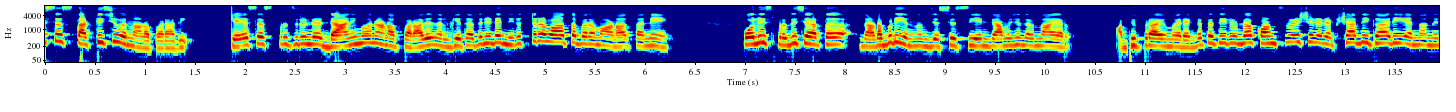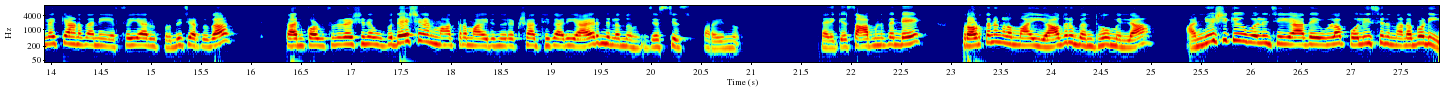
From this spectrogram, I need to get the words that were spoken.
എസ് എസ് തട്ടിച്ചുവെന്നാണ് പരാതി. കെ എസ് എസ് പ്രസിഡന്റ് ഡാനിമോനാണ് പരാതി നൽകിയത്. അതിനിടെ നിരുത്തരവാദിത്തപരമാണ് തന്നെ പോലീസ് പ്രതി ചേർത്ത് നടപടിയെന്നും justice C N Ramachandran Nair അഭിപ്രായവുമായി രംഗത്തെത്തിയിട്ടുണ്ട്. കോൺഫെഡറേഷന്റെ രക്ഷാധികാരി എന്ന നിലയ്ക്കാണ് തന്നെ എഫ്ഐആറിൽ പ്രതി ചേർത്തത്. താൻ കോൺഫെഡറേഷന്റെ ഉപദേശകൻ മാത്രമായിരുന്നു രക്ഷാധികാരി ആയിരുന്നില്ലെന്നും ജസ്റ്റിസ് പറയുന്നു. തനിക്ക് സ്ഥാപനത്തിന്റെ പ്രവർത്തനങ്ങളുമായി യാതൊരു ബന്ധവുമില്ല. അന്വേഷിക്കുക പോലും ചെയ്യാതെയുള്ള പോലീസിന് നടപടി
